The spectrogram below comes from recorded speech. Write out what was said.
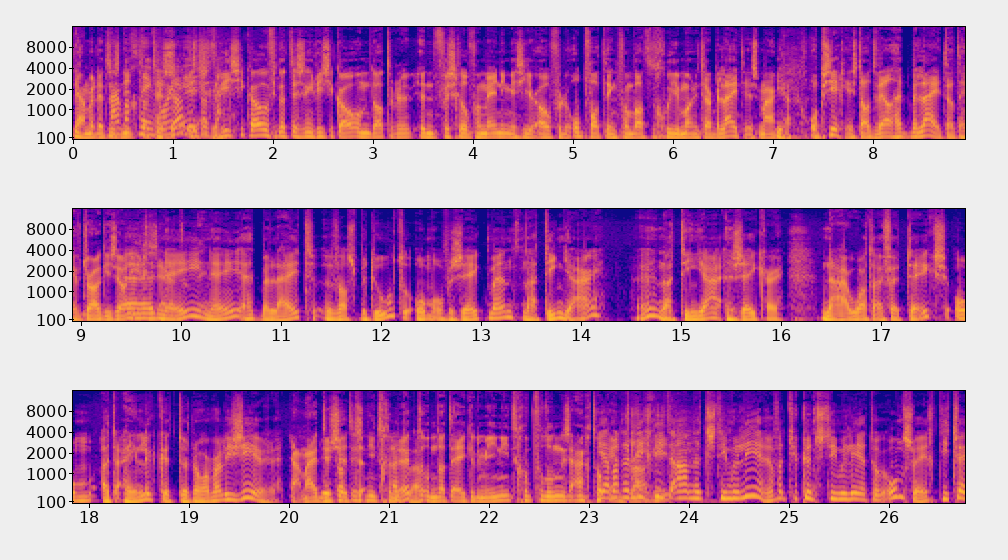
Ja, maar dat is niet dat, is, dat, is dat risico. Of dat is een risico omdat er een verschil van mening is hier over de opvatting van wat het goede monetair beleid is. Maar op zich is dat wel het beleid. Dat heeft Draghi zo uh, ingezet. Nee, nee, het beleid was bedoeld om op een zeker moment, na tien jaar, na tien jaar en zeker na whatever it takes, om uiteindelijk het te normaliseren. Ja, maar dus dat is niet gelukt omdat de economie niet voldoende is aangetrokken. Ja, maar dat ligt niet aan het stimuleren, want je kunt stimuleren door ons weg. Die 2%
